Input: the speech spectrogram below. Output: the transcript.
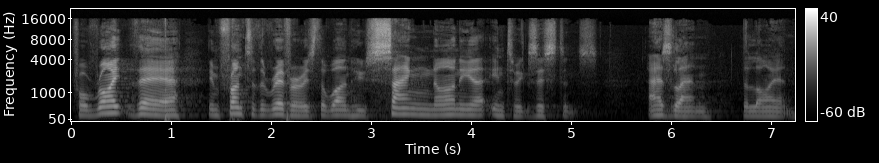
For right there in front of the river is the one who sang Narnia into existence Aslan the lion.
